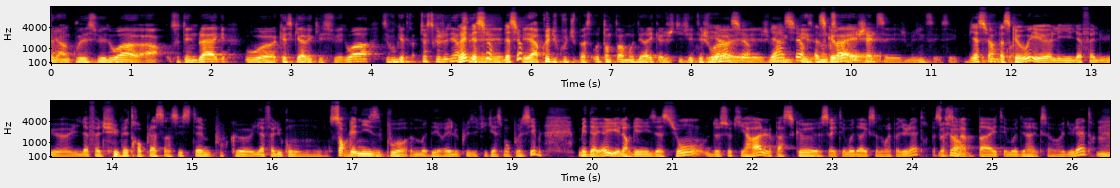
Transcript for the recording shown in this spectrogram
Il y a un coup des Suédois. Alors, c'était une blague ou euh, qu'est-ce qu'il y a avec les Suédois? C'est vous qui êtes. Tu vois ce que je veux dire? C'est- bien sûr, bien sûr. Et après, du coup, tu passes autant de temps à modérer qu'à justifier tes choix. Bien sûr, bien sûr, et parce donc que ça, à ouais, échelle, c'est, j'imagine, que c'est, Bien sûr, parce quoi. que oui, euh, il a fallu, euh, il a fallu mettre en place un système pour que, il a fallu qu'on s'organise pour modérer le plus efficacement possible. Mais derrière, il y a l'organisation de ceux qui râlent parce que ça a été modéré que ça n'aurait pas dû l'être, parce Bien que sûr, ça n'a pas été modéré que ça aurait dû l'être, Mm.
